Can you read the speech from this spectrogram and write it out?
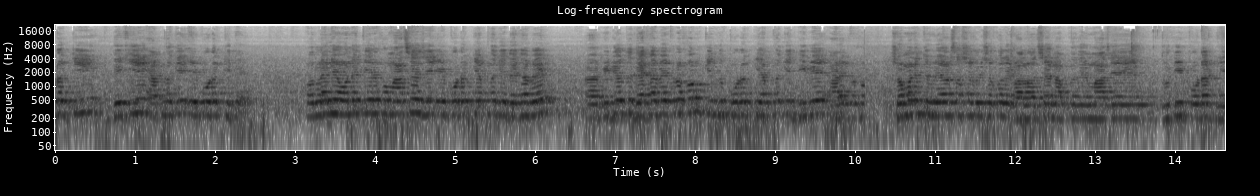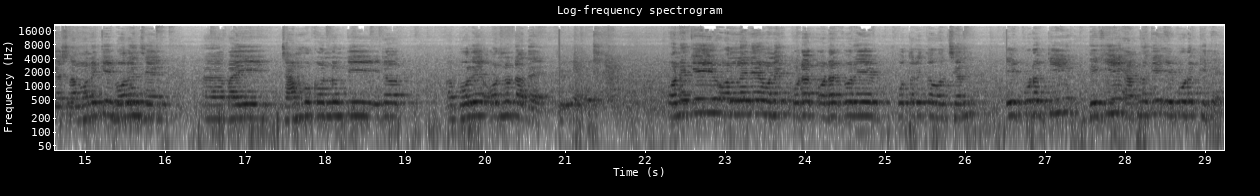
প্রোডাক্টটি দেখিয়ে আপনাকে এই প্রোডাক্টটি দেয় অনলাইনে অনেকে এরকম আছে যে এই প্রোডাক্টটি আপনাকে দেখাবে ভিডিওতে দেখাবে একরকম, কিন্তু প্রোডাক্টটি আপনাকে দিবে আরেক রকম। সম্মানিত ভিউয়ার্স আশা করি সকলে ভালো আছেন। আপনাদের মাঝে দুটি প্রোডাক্ট নিয়ে আসলাম। অনেকেই বলেন যে ভাই, জাম্বু কন্ডমটি এটা বলে অন্যটা দেয়। অনেকেই অনলাইনে অনেক প্রোডাক্ট অর্ডার করে প্রতারিত হচ্ছেন। এই প্রোডাক্টটি দেখিয়ে আপনাকে এই প্রোডাক্টটি দেয়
